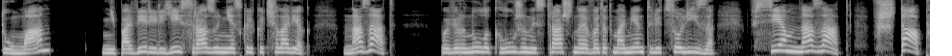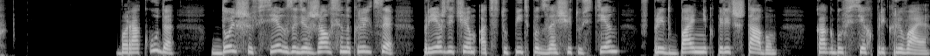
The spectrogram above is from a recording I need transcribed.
«Туман?» — не поверили ей сразу несколько человек — Назад!» Повернула к Лужиной страшное в этот момент лицо Лиза. «Всем назад! В штаб!» Барракуда дольше всех задержался на крыльце, прежде чем отступить под защиту стен в предбанник перед штабом, как бы всех прикрывая.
